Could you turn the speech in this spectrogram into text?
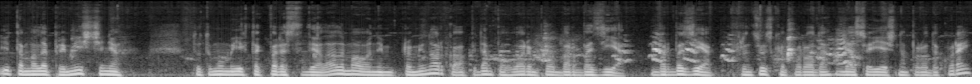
І там мале приміщення, то тому ми їх так пересадили. Але мова не про мінорку, а підемо поговоримо про барбазія. Барбазія французька порода, м'ясо яєчна порода курей.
